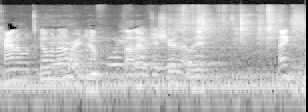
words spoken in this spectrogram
kind of what's going on right now. Thought I would just share that with you. Thanks.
